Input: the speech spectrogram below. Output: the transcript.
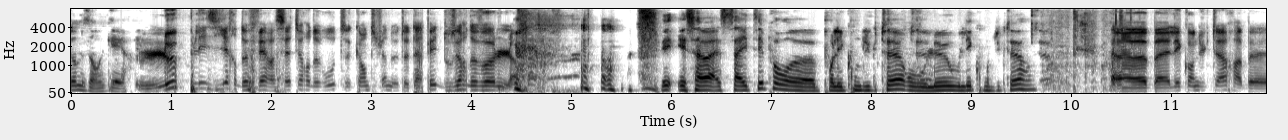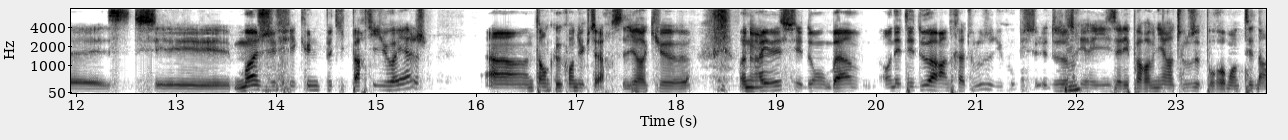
Nous sommes en guerre. Le plaisir de faire 7 heures de route quand tu viens de te taper 12 heures de vol. Et, et ça, ça a été pour euh, pour les conducteurs ou le ou les conducteurs. Euh, bah, les conducteurs, ah, bah, c'est moi j'ai fait qu'une petite partie du voyage en tant que conducteur, c'est-à-dire que on est arrivé, c'est donc bah on était deux à rentrer à Toulouse du coup puisque les deux autres Mhm. ils, ils allaient pas revenir à Toulouse pour remonter dans,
